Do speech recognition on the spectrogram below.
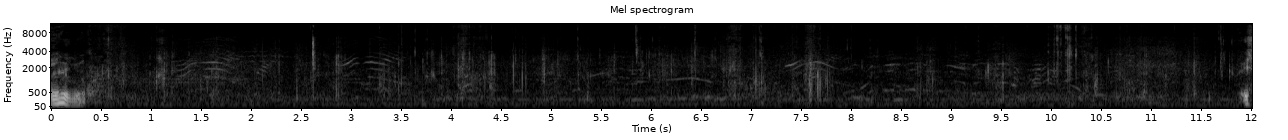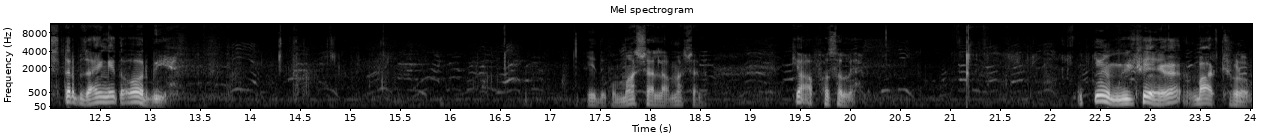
इस तरफ़ जाएँगे तो और भी है। ये देखो, माशाल्लाह माशाल्लाह। क्या फ़सल है। इतने मीठे है, बात छोड़ो।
